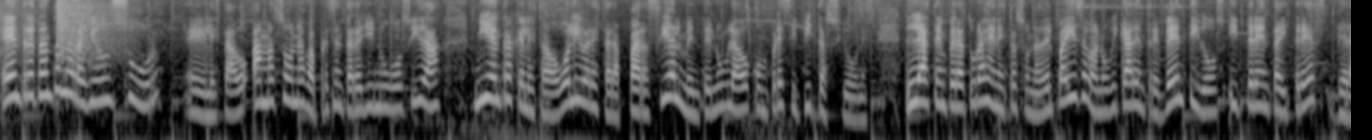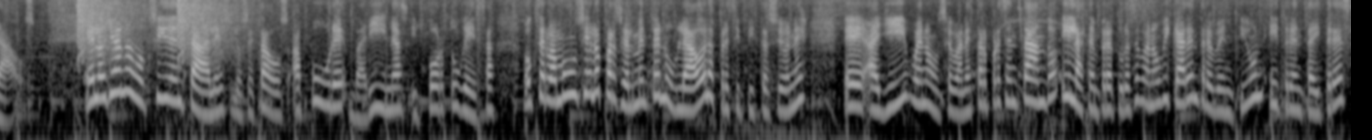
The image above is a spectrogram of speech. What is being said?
Entre tanto, en la región sur, el estado Amazonas va a presentar allí nubosidad, mientras que el estado Bolívar estará parcialmente nublado con precipitaciones. Las temperaturas en esta zona del país se van a ubicar entre 22 y 33 grados. En los llanos occidentales, los estados Apure, Barinas y Portuguesa, observamos un cielo parcialmente nublado. Las precipitaciones eh, allí, bueno, se van a estar presentando y las temperaturas se van a ubicar entre 21 y 33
